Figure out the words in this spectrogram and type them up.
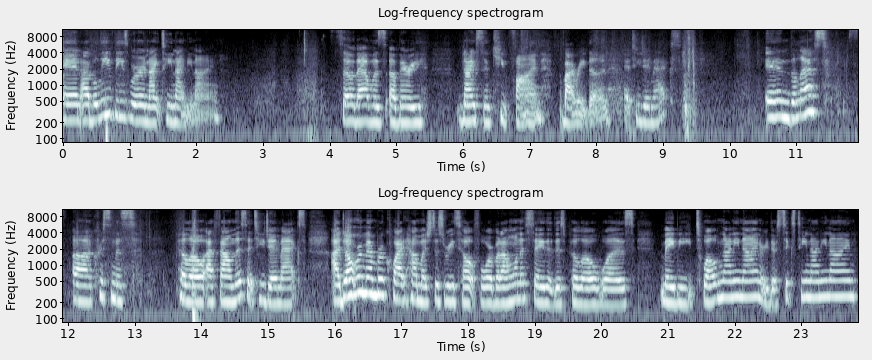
and I believe these were $19.99. So that was a very nice and cute find by Rae Dunn at TJ Maxx. And the last uh, Christmas pillow. I found this at TJ Maxx. I don't remember quite how much this retailed for, but I want to say that this pillow was maybe $12.99 or either $16.99,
